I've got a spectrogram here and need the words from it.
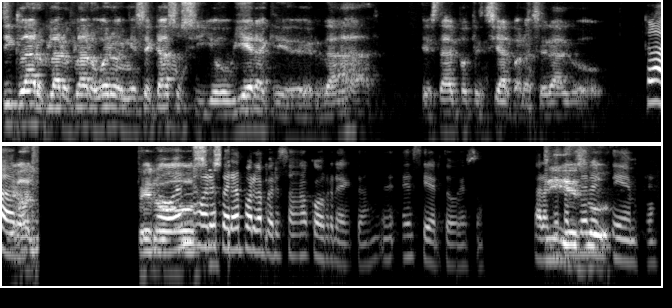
Sí, claro, claro, claro. Bueno, en ese caso, si yo viera que de verdad está el potencial para hacer algo claro no, es mejor esperar por la persona correcta, e, es cierto eso. Para que perder el tiempo.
